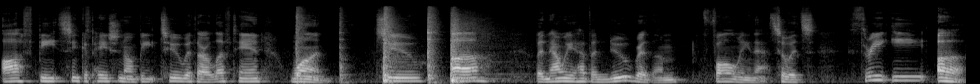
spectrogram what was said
offbeat syncopation on beat two with our left hand. One, two, uh. But now we have a new rhythm following that. So it's 3E, uh.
